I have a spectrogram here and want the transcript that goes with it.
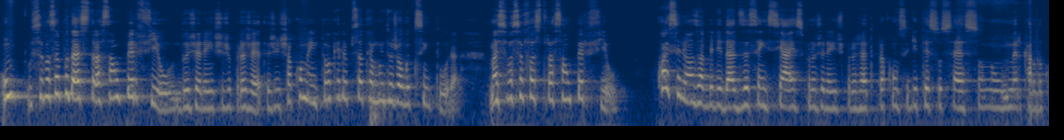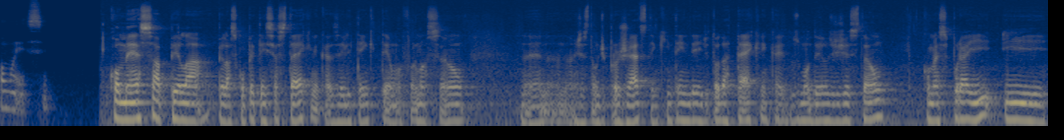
um, se você pudesse traçar um perfil do gerente de projeto, a gente já comentou que ele precisa ter muito jogo de cintura, mas se você fosse traçar um perfil, Quais seriam as habilidades essenciais para um gerente de projeto para conseguir ter sucesso num mercado como esse? Começa pela, pelas competências técnicas, ele tem que ter uma formação né, na, na, gestão de projetos, tem que entender de toda a técnica e dos modelos de gestão. Começa por aí e,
